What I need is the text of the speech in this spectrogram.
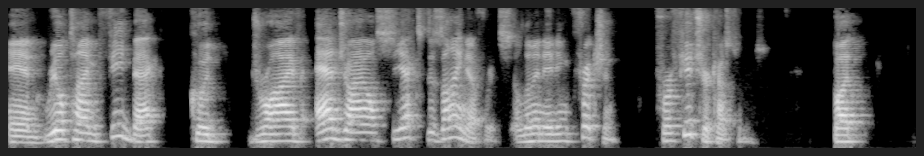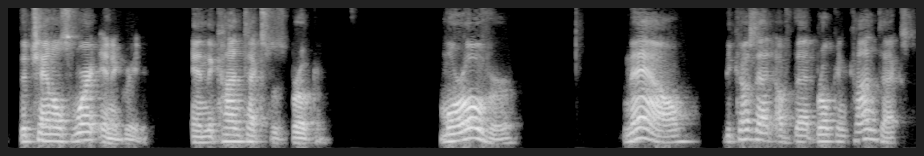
And real time feedback could drive agile CX design efforts, eliminating friction for future customers. But the channels weren't integrated and the context was broken. Moreover, now, because that, of that broken context,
